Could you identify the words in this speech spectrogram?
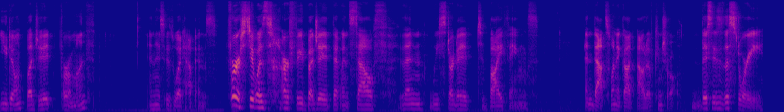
you don't budget for a month, and this is what happens. First, it was our food budget that went south. Then we started to buy things. And that's when it got out of control. This is the story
